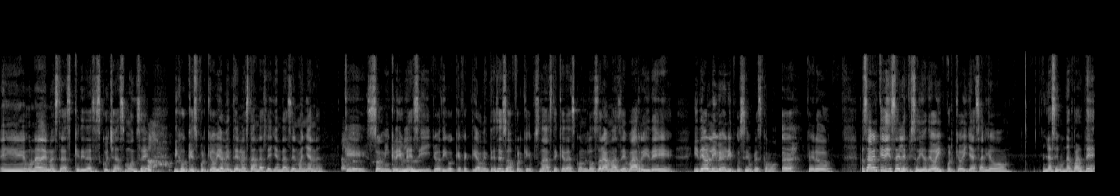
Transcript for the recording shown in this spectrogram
Eh, una de nuestras queridas escuchas, Monse, dijo que es porque obviamente no están las leyendas del mañana, que son increíbles, y yo digo que efectivamente es eso, porque pues nada, te quedas con los dramas de Barry y de, y de Oliver, y pues siempre es como, pero pues a ver qué dice el episodio de hoy, porque hoy ya salió la segunda parte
